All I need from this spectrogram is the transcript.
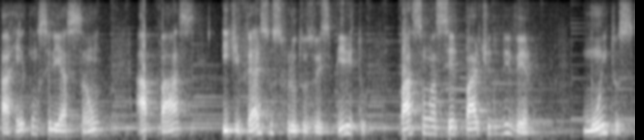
a reconciliação, a paz e diversos frutos do Espírito passam a ser parte do viver. Muitos,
